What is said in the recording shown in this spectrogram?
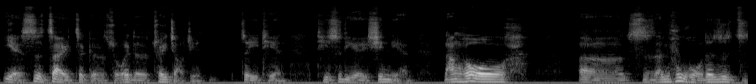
也是在这个所谓的吹角节这一天，提示里新年，然后呃死人复活的日子，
